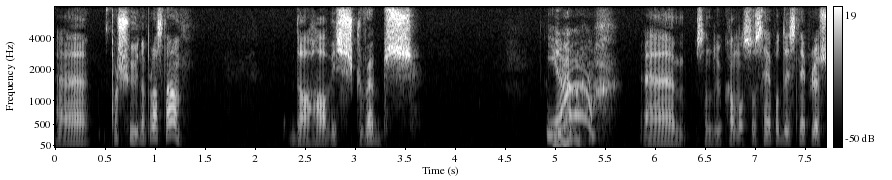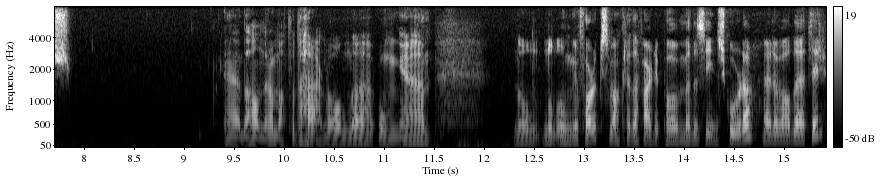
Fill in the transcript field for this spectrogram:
Uh, på sjuendeplass, da, da har vi Scrubs. Ja. Uh, som du kan også se på Disney Pluss. Uh, det handler om at det er noen eh, unge noen, noen unge folk som akkurat er ferdig på medisinskole, eller hva det heter.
